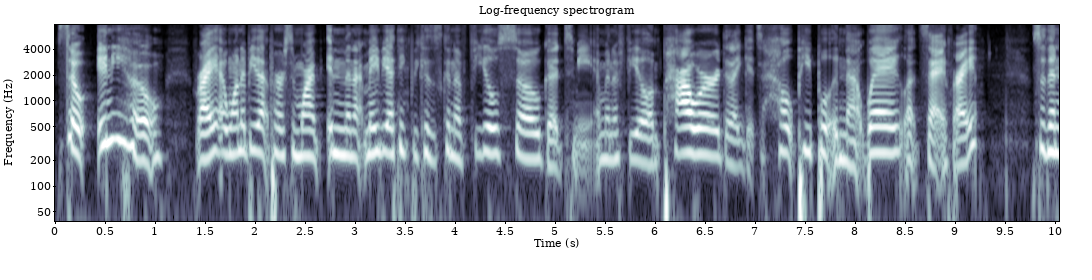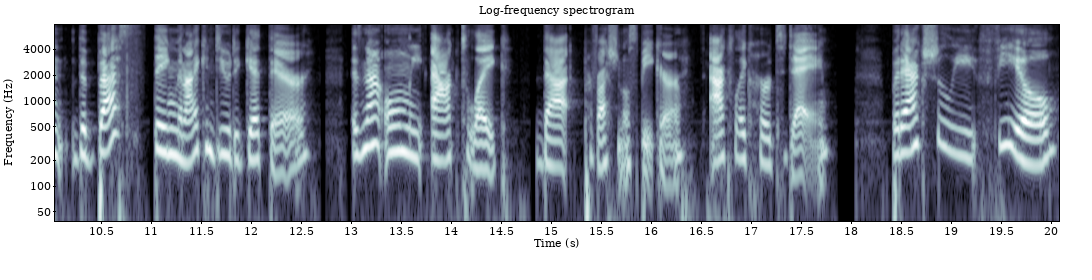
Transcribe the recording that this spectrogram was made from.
so anywho right? I want to be that person. Why and then maybe i think because it's going to feel so good to me. I'm going to feel empowered that i get to help people in that way let's say right so then the best thing that I can do to get there is not only act like that professional speaker, act like her today, but actually feel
